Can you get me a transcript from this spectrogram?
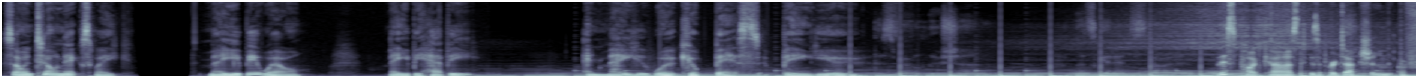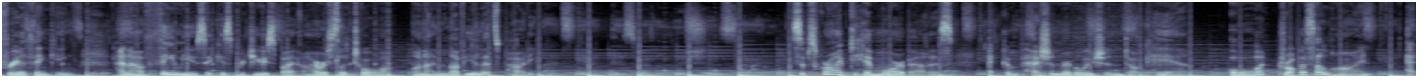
So until next week, may you be well, may you be happy, and may you work your best at being you. This podcast is a production of Freer Thinking, and our theme music is produced by Iris Latour on I Love You Let's Party. Let's get this revolution started. Subscribe to hear more about us at compassionrevolution.care or drop us a line at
